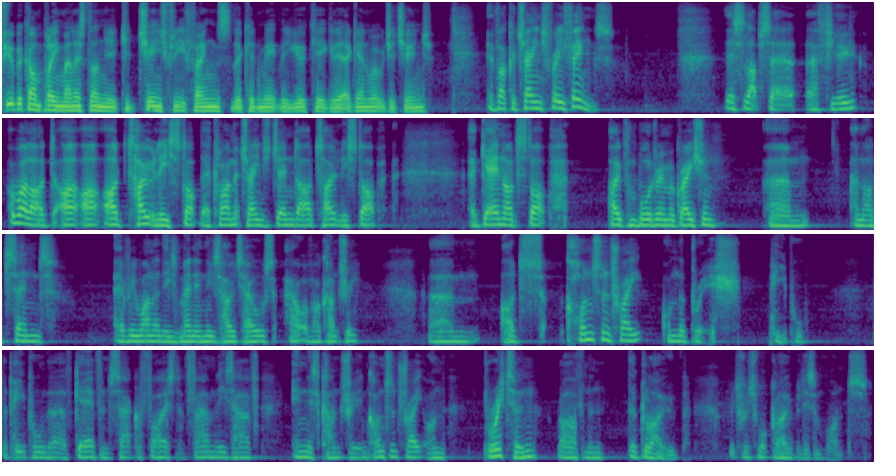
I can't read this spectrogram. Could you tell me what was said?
If you become Prime Minister and you could change three things that could make the UK great again, what would you change? If I could change three things, this will upset a few. Well, I'd, I, I'd totally stop their climate change agenda. I'd totally stop. Again, I'd stop open border immigration, um, and I'd send every one of these men in these hotels out of our country. Um, I'd concentrate on the British people, the people that have given and sacrificed and families have in this country, and concentrate on Britain rather than the globe, which was what globalism wants.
